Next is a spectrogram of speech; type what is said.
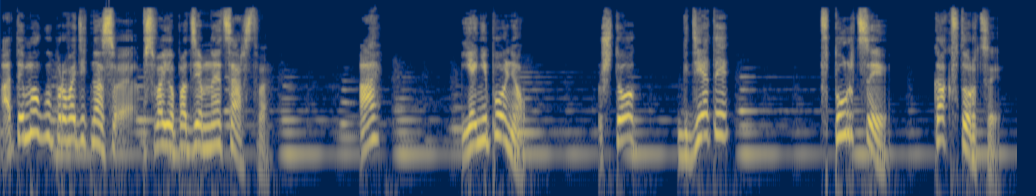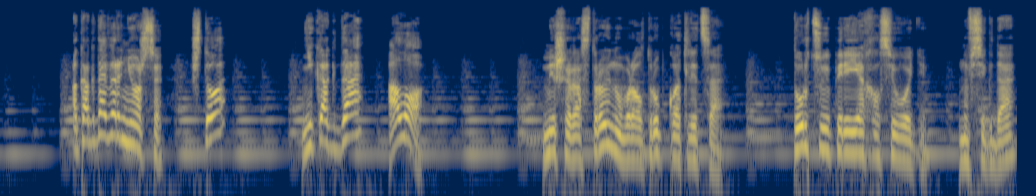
а ты мог бы проводить нас в свое подземное царство?» «А? Я не понял. Что? Где ты?» «В Турции? Как в Турции?» «А когда вернешься? Что?» Никогда? Алло!» Миша расстроенно убрал трубку от лица. «Турцию переехал сегодня. Навсегда».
